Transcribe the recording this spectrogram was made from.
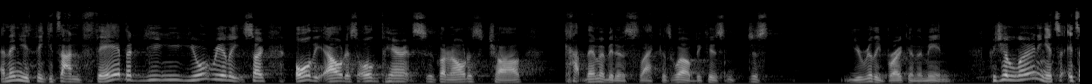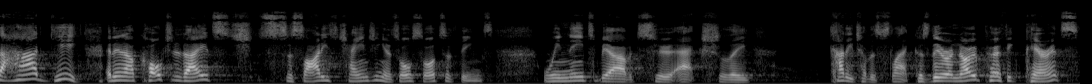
And then you think it's unfair, but you, are really, so all the eldest, all the parents who've got an oldest child, cut them a bit of slack as well because just, you're really broken them in. because you're learning. It's, it's a hard gig. And in our culture today, it's, society's changing and it's all sorts of things. We need to be able to actually cut each other's slack because there are no perfect parents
